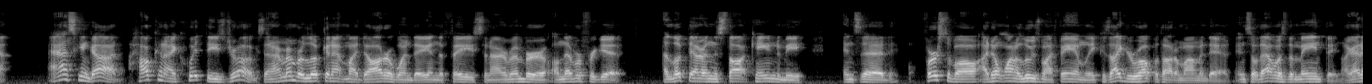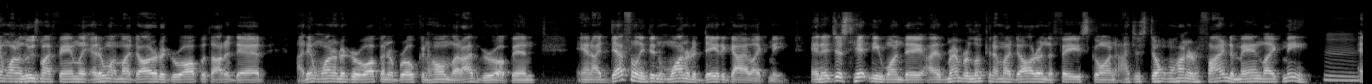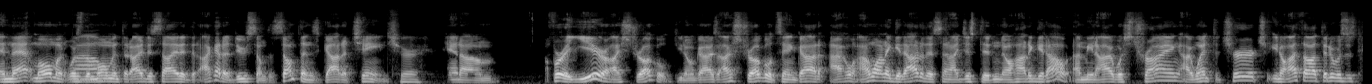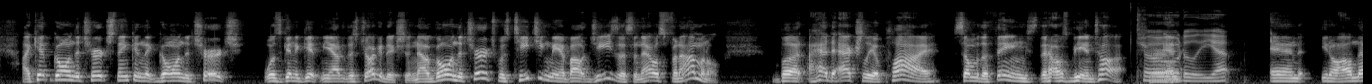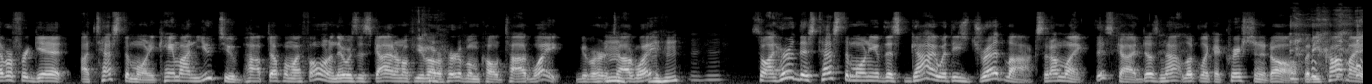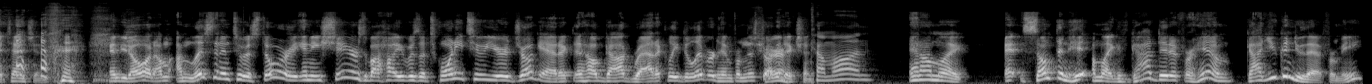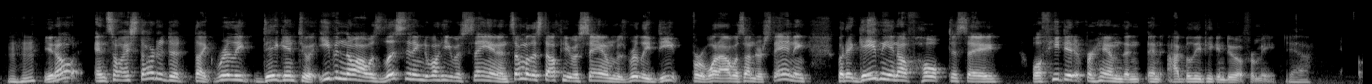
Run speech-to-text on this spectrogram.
asking God, how can I quit these drugs? And I remember looking at my daughter one day in the face, and I remember I'll never forget. I looked at her and this thought came to me. and said, first of all, I don't want to lose my family because I grew up without a mom and dad. And so that was the main thing. Like, I didn't want to lose my family. I didn't want my daughter to grow up without a dad. I didn't want her to grow up in a broken home that I grew up in. And I definitely didn't want her to date a guy like me. And it just hit me one day. I remember looking at my daughter in the face, going, I just don't want her to find a man like me. And that moment was the moment that I decided that I got to do something. Something's got to change. Sure. And um, for a year, I struggled. You know, guys, I struggled saying, God, I, I want to get out of this. And I just didn't know how to get out. I mean, I was trying. I went to church. You know, I thought that it was just, I kept going to church thinking that going to church was going to get me out of this drug addiction. Now, going to church was teaching me about Jesus, and that was phenomenal. But I had to actually apply some of the things that I was being taught. And- Totally. Yep. and you know, I'll never forget a testimony came on YouTube, popped up on my phone, and there was this guy. I don't know if you've ever heard of him called Todd White. Have you ever heard of mm. Todd White? Mm-hmm. Mm-hmm. Mm-hmm. So I heard this testimony of this guy with these dreadlocks, and I'm like, this guy does not look like a Christian at all. But he caught my attention, and you know, and I'm I'm listening to his story, and he shares about how he was a 22 year drug addict and how God radically delivered him from this drug Sure. addiction. Come on. And I'm like, and something hit. I'm like, if God did it for him, God, you can do that for me, mm-hmm. you know. And so I started to like really dig into it, even though I was listening to what he was saying, and some of the stuff he was saying was really deep for what I was understanding. But it gave me enough hope to say, well, if he did it for him, then then I believe he can do it for me. Yeah.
